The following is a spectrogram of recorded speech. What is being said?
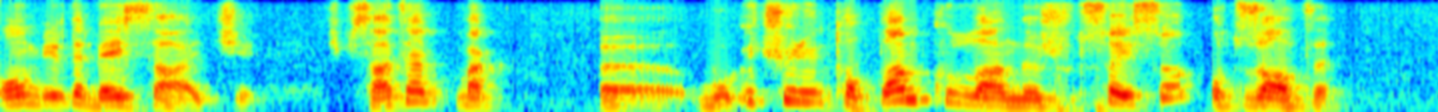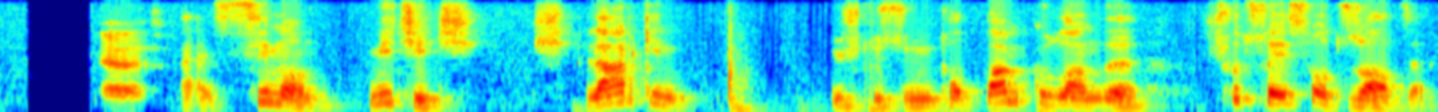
11'de 5 sağ içi. Şimdi zaten bak e, bu üçünün toplam kullandığı şut sayısı 36. Evet. Yani Simon, Miçic, Larkin üçlüsünün toplam kullandığı şut sayısı 36.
